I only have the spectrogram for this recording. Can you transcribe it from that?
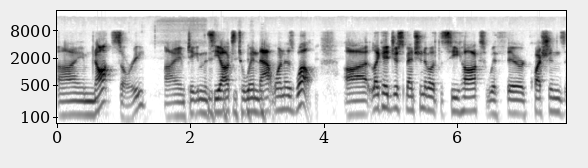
I'm not sorry. I'm taking the Seahawks to win that one as well. Uh, like I just mentioned about the Seahawks with their questions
